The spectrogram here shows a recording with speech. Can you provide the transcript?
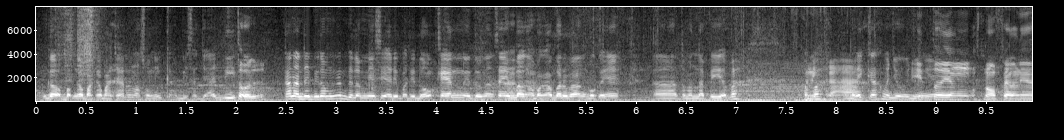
nggak nggak pakai pacaran langsung nikah bisa jadi Betul. kan ada film mungkin filmnya si Adipati Dolken itu kan saya bang apa kabar bang pokoknya eh, teman tapi apa apa menikah. menikah ujung-ujungnya Itu yang novelnya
